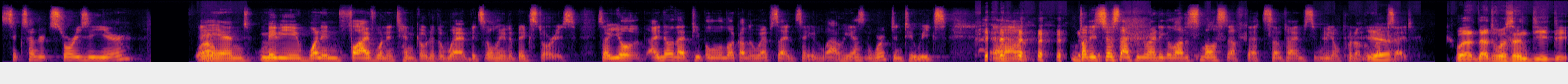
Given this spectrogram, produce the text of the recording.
600 stories a year. Wow. And maybe one in five, one in ten go to the web. It's only the big stories. So you'll, I know that people will look on the website and say, "Wow, he hasn't worked in two weeks," uh, but it's just I've been writing a lot of small stuff that sometimes we don't put on the yeah. website. Well, that wasn't the, the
